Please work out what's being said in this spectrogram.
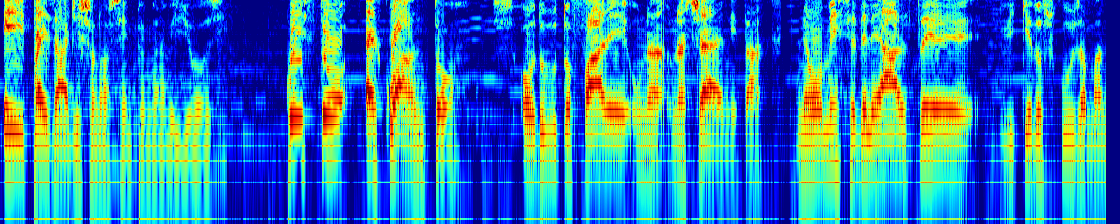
E i paesaggi sono sempre meravigliosi. Questo è quanto ho dovuto fare una, una cernita. Ne ho messe delle altre vi chiedo scusa, ma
